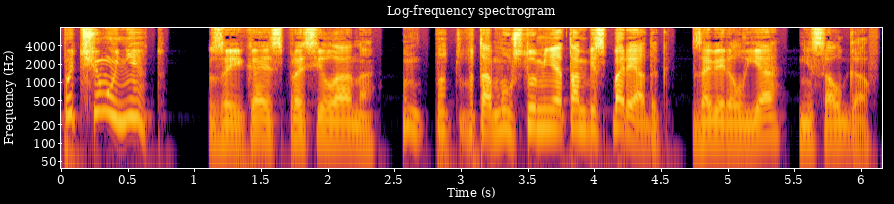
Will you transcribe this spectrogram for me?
«Почему нет?» — заикаясь, спросила она. «Потому что у меня там беспорядок», — заверил я, не солгав.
